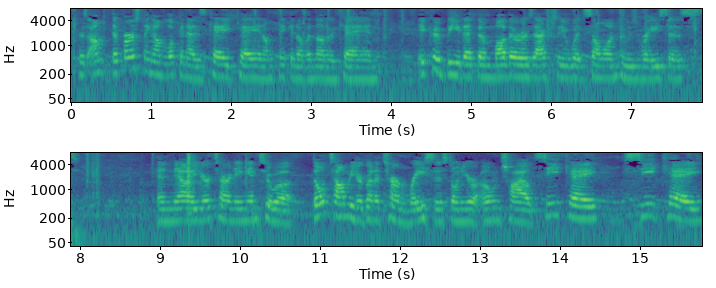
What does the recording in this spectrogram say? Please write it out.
because I'm the first thing I'm looking at is KK, and I'm thinking of another K, and it could be that the mother is actually with someone who's racist, and now you're turning into a. Don't tell me you're going to turn racist on your own child. CK, CK,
